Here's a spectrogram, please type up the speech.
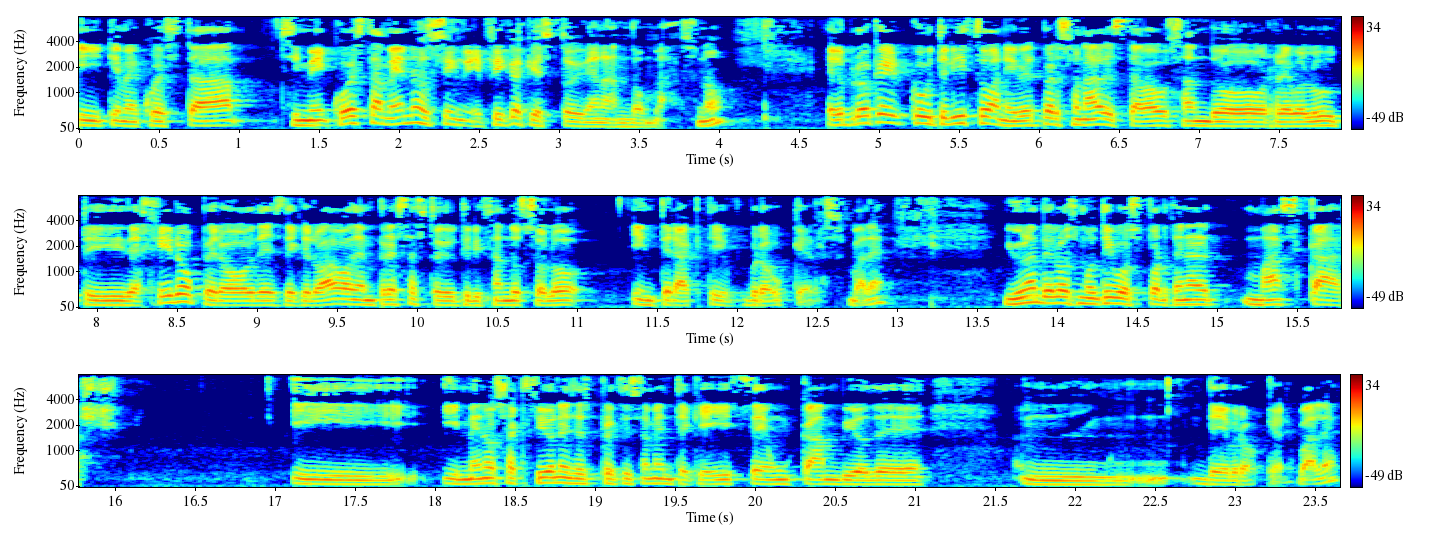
y que me cuesta, si me cuesta menos significa que estoy ganando más, ¿no? El broker que utilizo a nivel personal estaba usando Revolut y de Giro, pero desde que lo hago de empresa estoy utilizando solo Interactive Brokers, ¿vale? Y uno de los motivos por tener más cash y, y menos acciones es precisamente que hice un cambio de, mmm, de broker, ¿vale?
